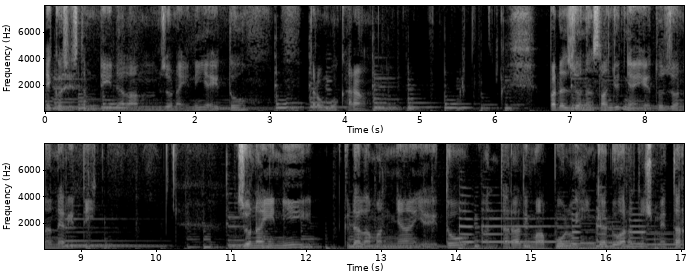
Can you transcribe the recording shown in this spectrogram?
ekosistem di dalam zona ini yaitu terumbu karang. pada zona selanjutnya yaitu zona neritik. Zona ini kedalamannya yaitu antara 50 hingga 200 meter.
